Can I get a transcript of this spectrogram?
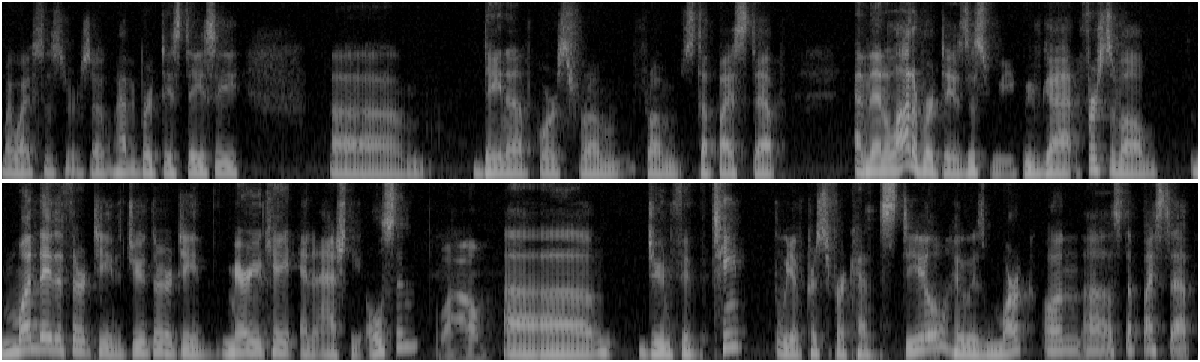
my wife's sister. So happy birthday, Stacy. Um, Dana, of course, from from Step by Step. And then a lot of birthdays this week. We've got, first of all, Monday the 13th, June 13th, Mary Kate and Ashley Olsen. Wow. Uh, June 15th, we have Christopher Castile, who is Mark on uh, Step by Step.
